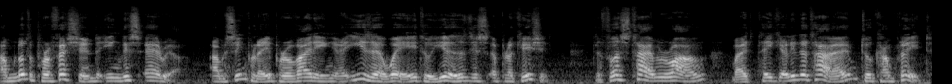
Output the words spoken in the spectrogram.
I'm not proficient in this area. I'm simply providing an easier way to use this application. The first time run might take a little time to complete.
